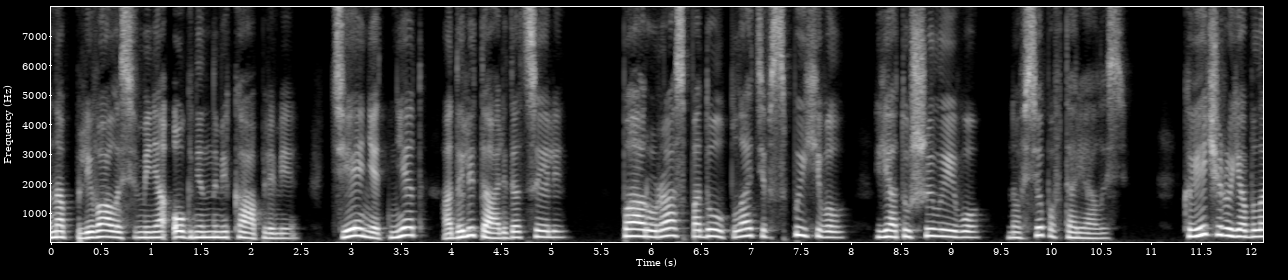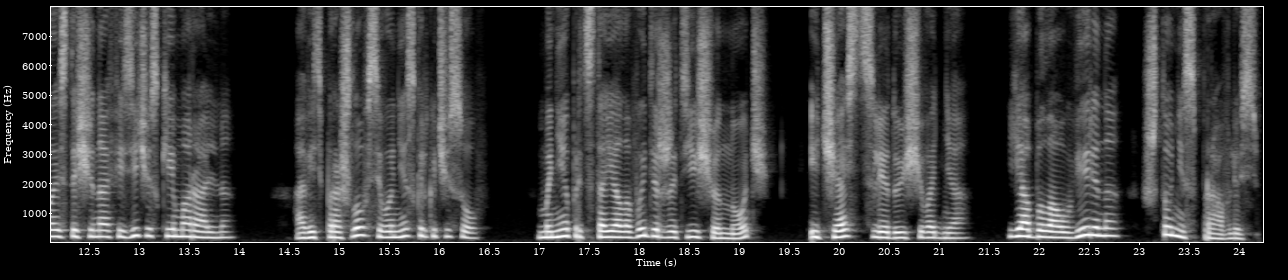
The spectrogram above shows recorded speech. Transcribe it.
Она плевалась в меня огненными каплями. Те нет-нет, а долетали до цели. Пару раз подол платья вспыхивал, я тушила его, но все повторялось. К вечеру я была истощена физически и морально. А ведь прошло всего несколько часов. Мне предстояло выдержать еще ночь и часть следующего дня. Я была уверена, что не справлюсь.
